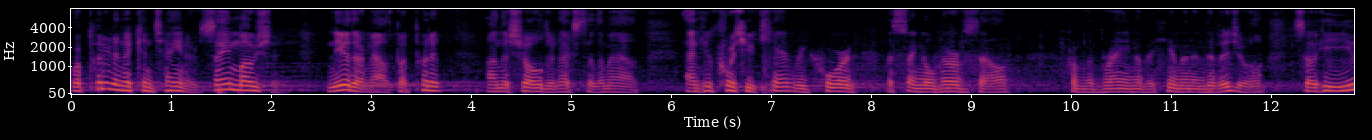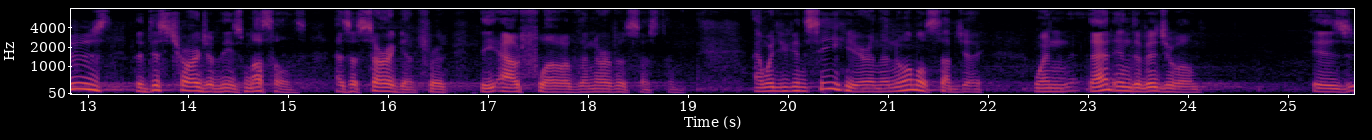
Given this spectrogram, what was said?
or put it in a container, same motion, near their mouth, but put it on the shoulder next to the mouth. And of course, you can't record a single nerve cell from the brain of a human individual. So he used the discharge of these muscles as a surrogate for the outflow of the nervous system. And what you can see here in the normal subject, when that individual is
